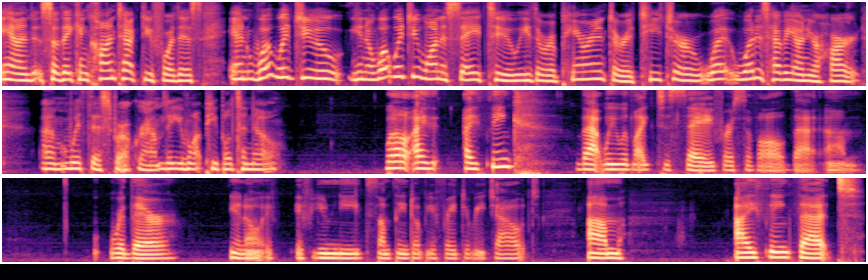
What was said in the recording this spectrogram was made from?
and so they can contact you for this. And what would you, you know, what would you want to say to either a parent or a teacher? What what is heavy on your heart um, with this program that you want people to know? Well, I I think that we would like to say first of all that um, we're there. You know, if if you need something, don't be afraid to reach out. Um, I think that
